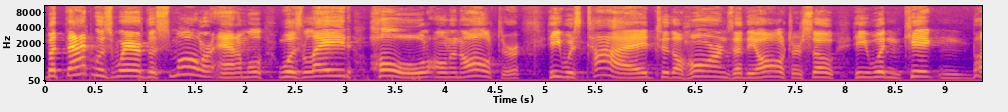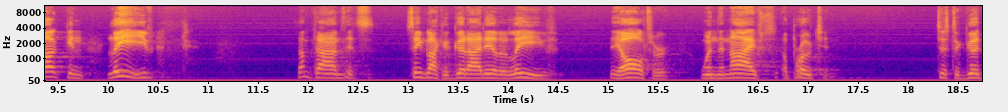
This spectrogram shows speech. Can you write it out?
But that was where the smaller animal was laid whole on an altar. He was tied to the horns of the altar so he wouldn't kick and buck and leave. Sometimes it seemed like a good idea to leave the altar when the knife's approaching. Just a good,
